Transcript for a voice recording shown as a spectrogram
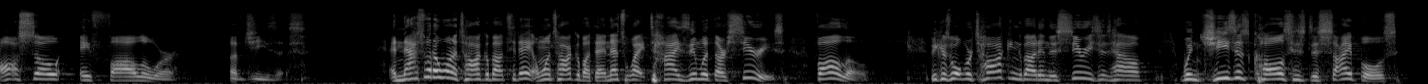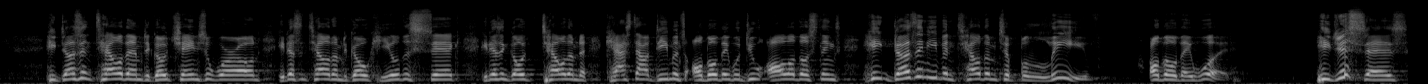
also a follower of Jesus. And that's what I want to talk about today. I want to talk about that. And that's why it ties in with our series, Follow. Because what we're talking about in this series is how when Jesus calls his disciples, he doesn't tell them to go change the world. He doesn't tell them to go heal the sick. He doesn't go tell them to cast out demons, although they would do all of those things. He doesn't even tell them to believe, although they would. He just says,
